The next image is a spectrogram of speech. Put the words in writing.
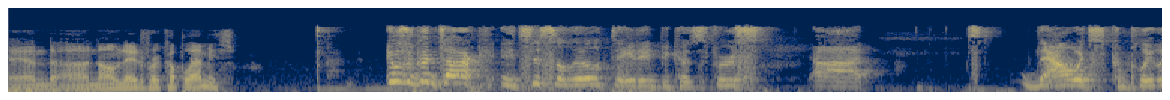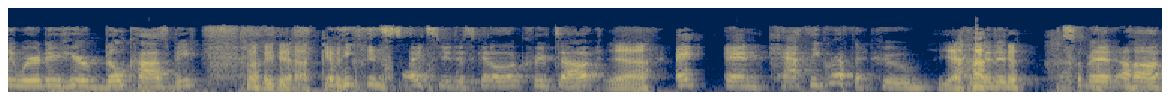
and uh, nominated for a couple Emmys. It was a good doc. It's just a little dated because first, uh, now it's completely weird to hear Bill Cosby Oh yeah, giving insights. You just get a little creeped out. yeah, And, and Kathy Griffin, who Yeah. committed ultimate uh,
